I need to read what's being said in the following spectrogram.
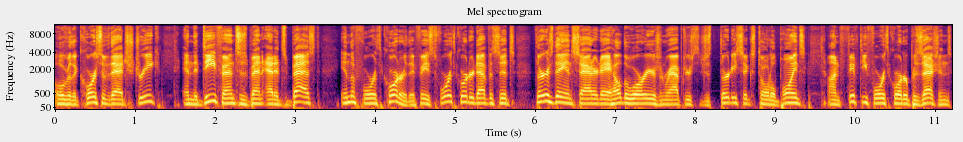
over the course of that streak, and the defense has been at its best in the fourth quarter. They faced fourth quarter deficits Thursday and Saturday, held the Warriors and Raptors to just 36 total points on 50 fourth quarter possessions,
